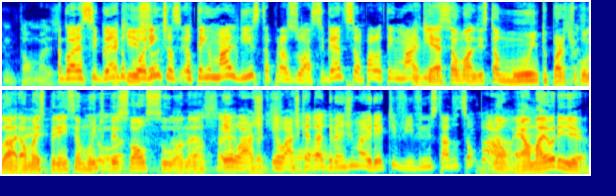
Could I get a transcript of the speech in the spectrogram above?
Então, mas. Agora, se ganha É do que isso- Corinthians, eu tenho uma lista pra zoar. Se ganha do São Paulo, eu tenho uma É lista. que essa é uma lista muito particular, é uma experiência muito outra, pessoal sua, né? nossa Eu acho, eu acho que é da grande maioria que vive no estado de São Paulo. Não, é a maioria.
